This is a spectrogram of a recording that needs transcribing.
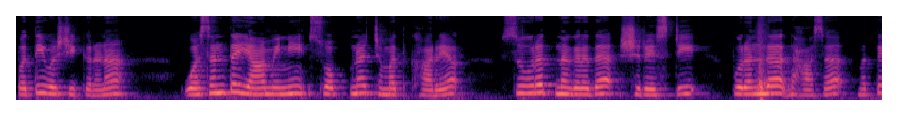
ಪತಿವಶೀಕರಣ ಯಾಮಿನಿ ಸ್ವಪ್ನ ಚಮತ್ಕಾರ್ಯ ಸೂರತ್ ನಗರದ ಶ್ರೇಷ್ಠಿ ಪುರಂದದಾಸ ಮತ್ತು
